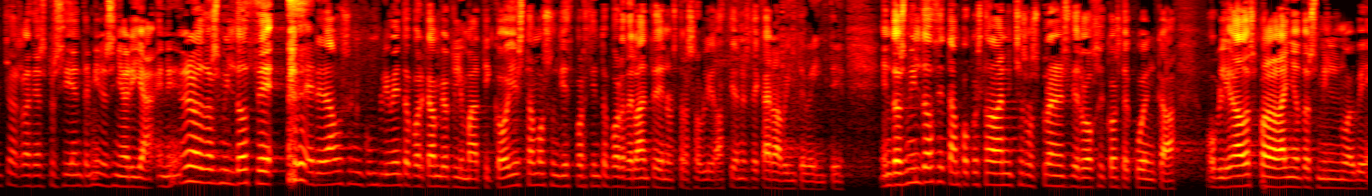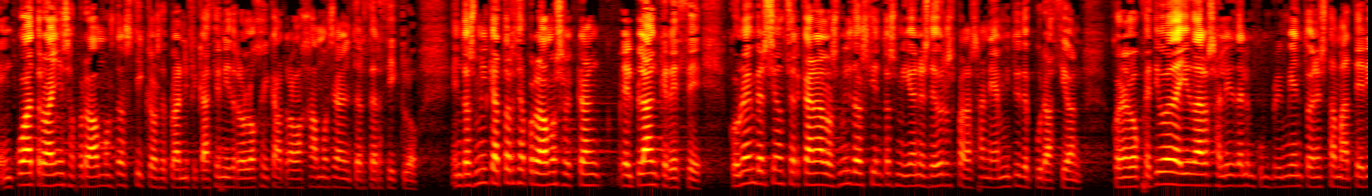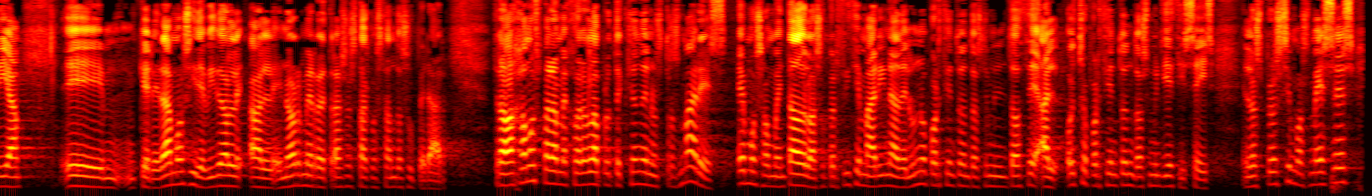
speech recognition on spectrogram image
Muchas gracias, presidente. Mire, señoría, en enero de 2012 heredamos un incumplimiento por cambio climático. Hoy estamos un 10% por delante de nuestras obligaciones de cara a 2020. En 2012 tampoco estaban hechos los planes hidrológicos de Cuenca, obligados para el año 2009. En cuatro años aprobamos dos ciclos de planificación hidrológica, trabajamos ya en el tercer ciclo. En 2014 aprobamos el plan, el plan Crece, con una inversión cercana a los 1.200 millones de euros para saneamiento y depuración, con el objetivo de ayudar a salir del incumplimiento en esta materia eh, que heredamos y debido al al enorme retraso está costando superar. Trabajamos para mejorar la protección de nuestros mares. Hemos aumentado la superficie marina del 1% en 2012 al 8% en 2016. En los próximos meses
